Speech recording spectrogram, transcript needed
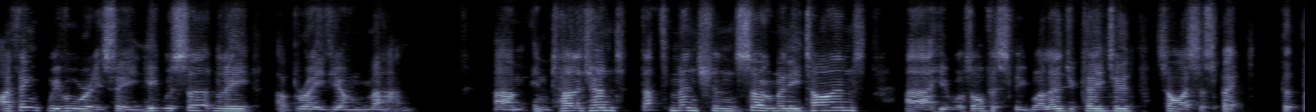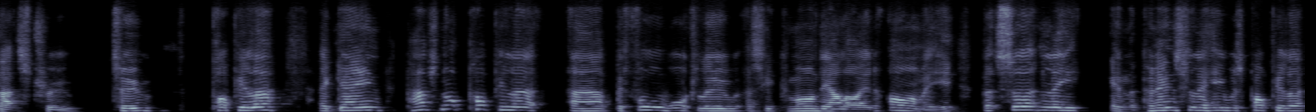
I think we've already seen he was certainly a brave young man. Um, intelligent, that's mentioned so many times. Uh, he was obviously well educated, so I suspect that that's true too. Popular, again, perhaps not popular uh, before Waterloo as he commanded the Allied army, but certainly in the peninsula he was popular,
